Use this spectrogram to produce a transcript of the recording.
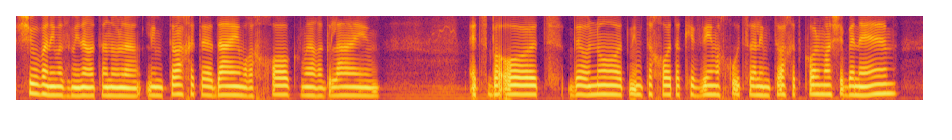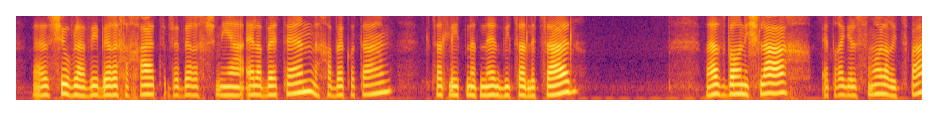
שוב אני מזמינה אותנו למתוח את הידיים רחוק מהרגליים, אצבעות, בעונות, נמתחות עקבים החוצה, למתוח את כל מה שביניהם, ואז שוב להביא ברך אחת וברך שנייה אל הבטן, לחבק אותם, קצת להתנדנד מצד לצד. ואז בואו נשלח את רגל שמאל לרצפה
